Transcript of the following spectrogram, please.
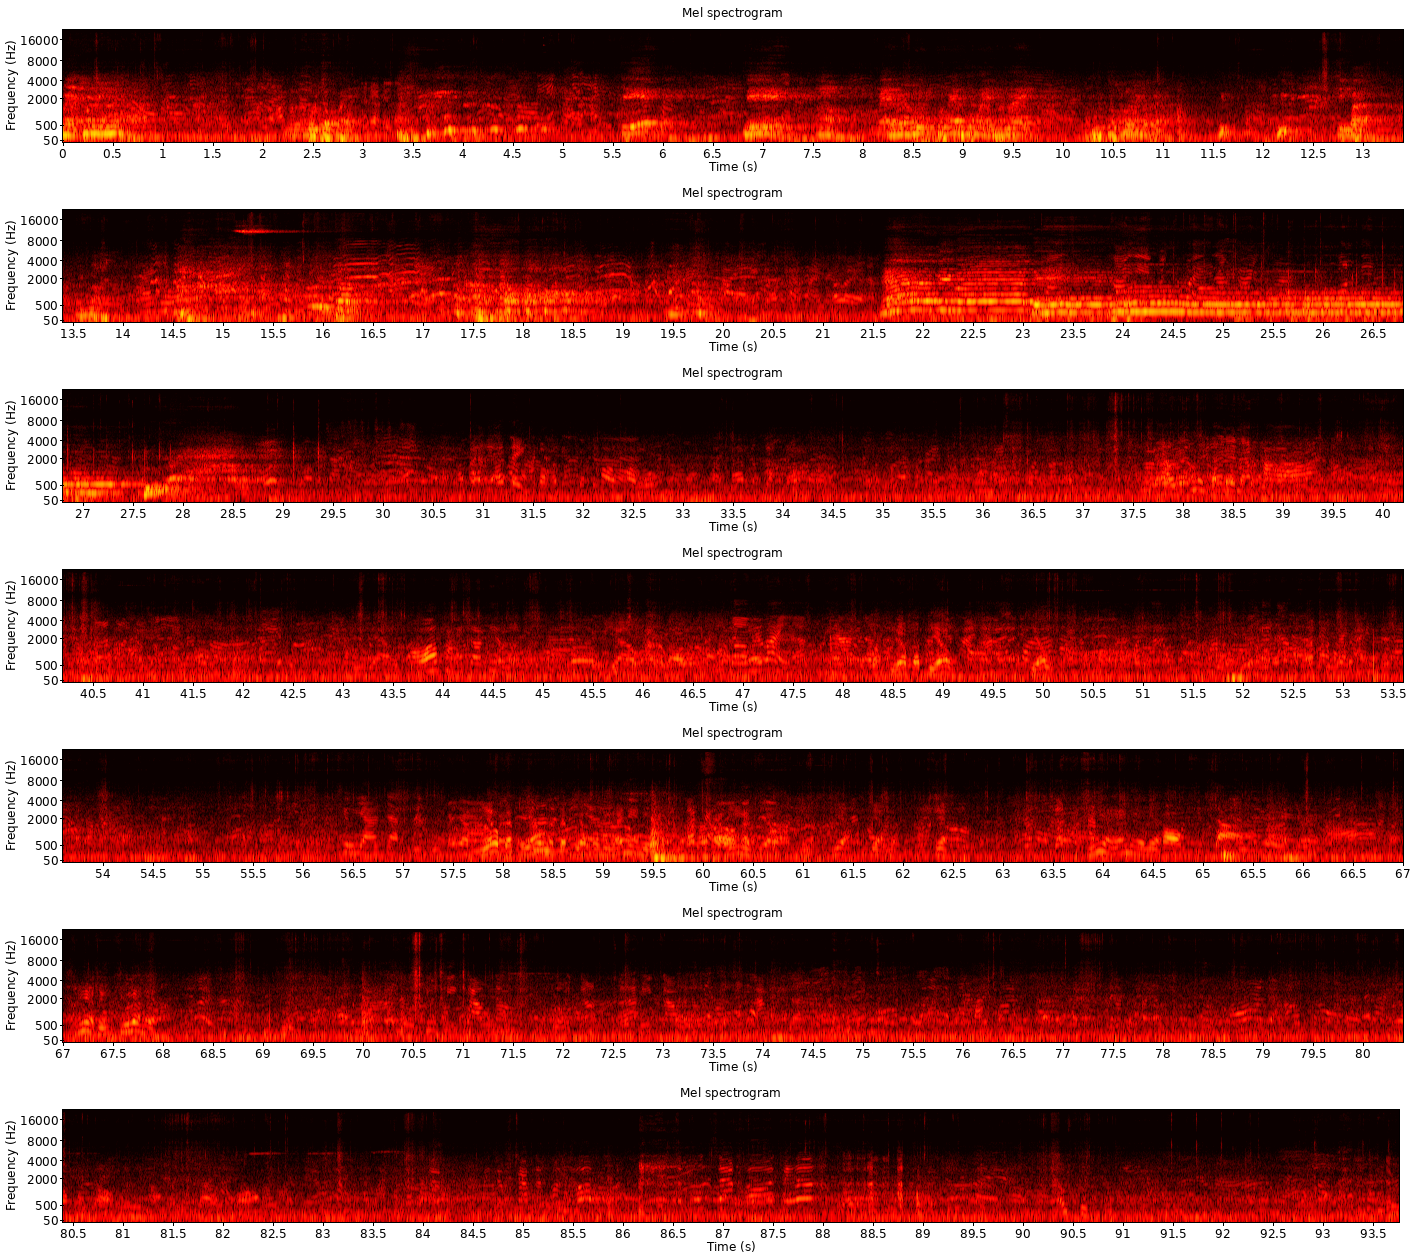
แหวกเข้าไปเลยมือหมูจบไปจีจีอ้าวแม่คุณแม่ผู้ใหม่ทำให้เราเพิ่งจบเลยไปจริงป่ะจริงป่ะ Happy birthday to you ยาวเล็กได้เลยนะคะอ๋อขายจอแถวเหรอยาวขายต่อตรงไหนเดินไม่ไหวแล้วไม่น่าเดินเดียวแป๊บเดียวเดียว คิวยาวจัดไม่ยาวเดียวแป๊บเดียวนะแป๊บเดียวนี่นี่นี่นี่ก็แถวแป๊บเดียวครับเนี่ยเนี่ยเนี่ยเนี่ยนี่ไงเนี่ยเนี่ยฟองคิดจ่ายเนี่ยถึงคิวแล้วเนี่ยอยู่ที่เก่าเนาะโหลดเนาะที่เก่าเนาะนั่งเลยไม่ต้องคนหลอกเลยน้องไม่ได้ฟ้องทำไม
